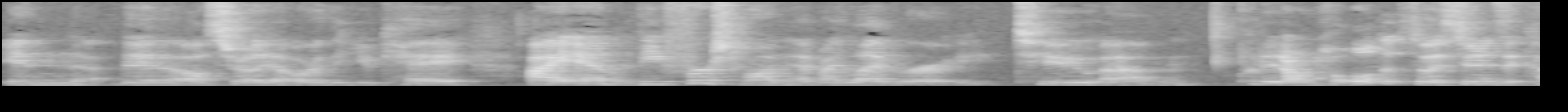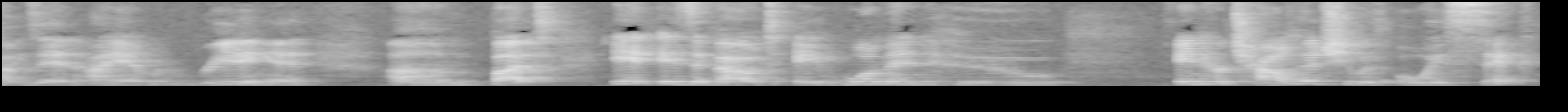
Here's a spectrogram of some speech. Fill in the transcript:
in the Australia or the UK. I am the first one at my library to um, put it on hold, so as soon as it comes in I am reading it. Um, but It is about a woman who, in her childhood, she was always sick.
